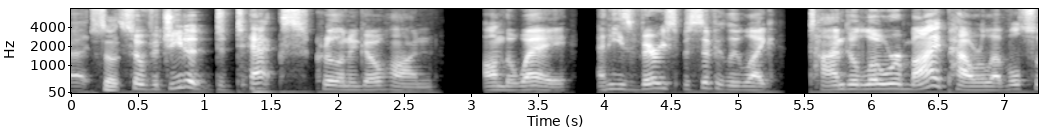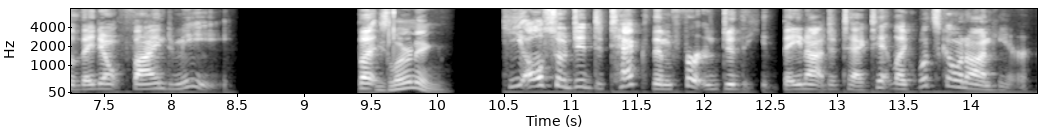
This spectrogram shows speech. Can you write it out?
uh, So- so Vegeta detects Krillin and Gohan on the way, and he's very specifically like, "Time to lower my power level so they don't find me." But He's learning. he also did detect them first. Did they not detect him? Like, what's going on here?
